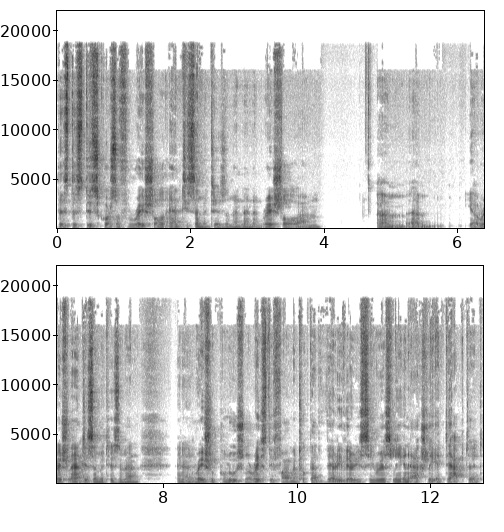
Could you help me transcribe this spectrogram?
this this discourse of racial anti-Semitism and and, and racial um, um, um, yeah racial anti-Semitism and and, and racial pollution or race defilement took that very very seriously and actually adapted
